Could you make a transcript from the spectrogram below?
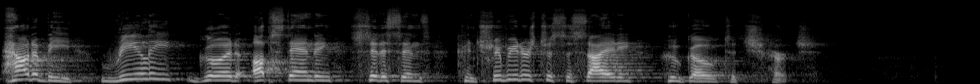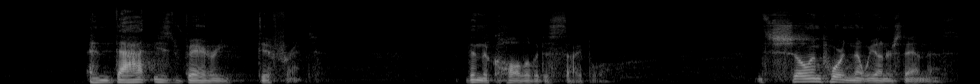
how to be really good, upstanding citizens, contributors to society who go to church. And that is very different than the call of a disciple. It's so important that we understand this.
